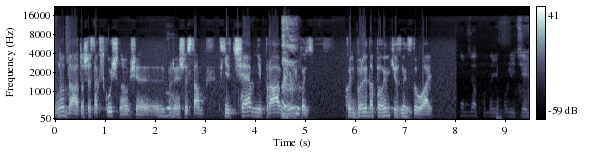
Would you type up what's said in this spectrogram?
Ну так, да, то щось так скучно взагалі. Блін, щось там такі чемні, правильні, хоч, хоч бери на пилинки з них здувай. Це взятку дає поліції.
